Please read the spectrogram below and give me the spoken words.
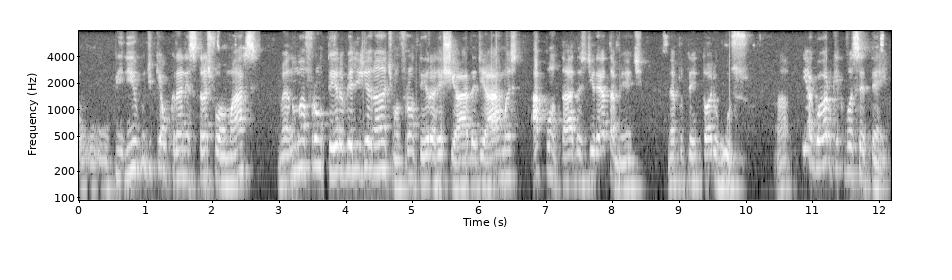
o, perigo de que a Ucrânia se transformasse né, numa fronteira beligerante, uma fronteira recheada de armas apontadas diretamente né, para o território russo. Tá? E agora o que, que você tem?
